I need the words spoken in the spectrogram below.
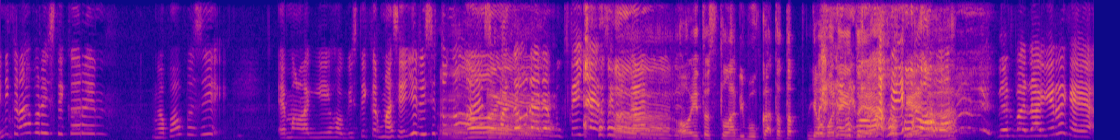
ini kenapa di stikerin nggak apa-apa sih. Emang lagi hobi stiker masih aja di situ ngeles. Oh, padahal iya. udah ada buktinya di situ kan. Oh itu setelah dibuka tetap jawabannya itu ya? Oke ah. dan pada akhirnya kayak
